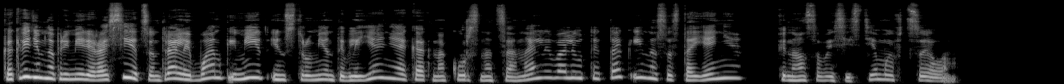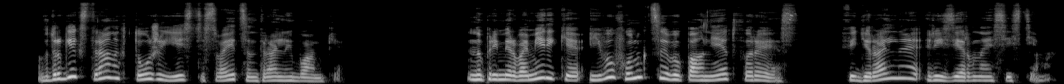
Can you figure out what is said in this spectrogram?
Как видим на примере России, Центральный банк имеет инструменты влияния как на курс национальной валюты, так и на состояние финансовой системы в целом. В других странах тоже есть свои центральные банки. Например, в Америке его функции выполняют ФРС. Федеральная резервная система.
